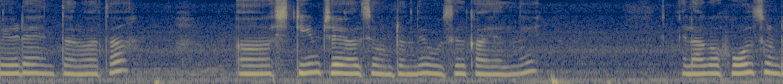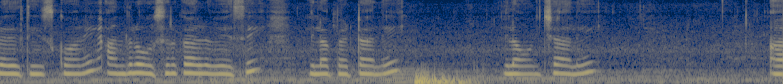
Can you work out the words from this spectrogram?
వేడైన తర్వాత స్టీమ్ చేయాల్సి ఉంటుంది ఉసిరికాయల్ని. ఇలాగ హోల్స్ ఉండేది తీసుకొని అందులో ఉసిరికాయలు వేసి ఇలా పెట్టాలి. ఇలా ఉంచాలి. ఆ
